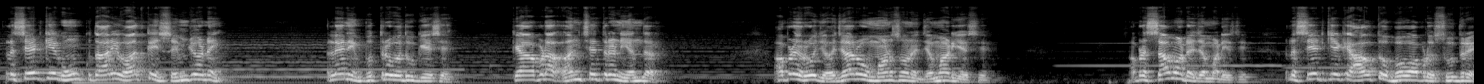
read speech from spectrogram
એટલે શેઠ કે હું તારી વાત કંઈ સમજો નહીં. એટલે એની પુત્રવધુ કહે છે, કે આપણા અન્નક્ષેત્રની અંદર આપણે રોજ હજારો માણસોને જમાડીએ છીએ. આપણે શા માટે જમાડીએ છીએ? એટલે શેઠ કહે કે આવતો ભાવ આપણો સુધરે.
